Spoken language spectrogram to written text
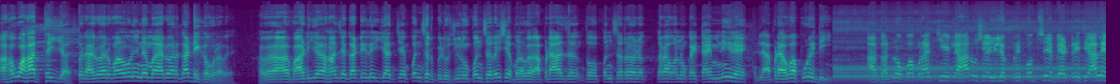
આ હવા હાથ થઈ ગયા હારો, હાર વાવણી ને હારો, હાર ગાડી કવરાવે. હવે આ વાડીએ સાંજે ગાડી લઈ ગયા ત્યાં પંચર પીડ્યું, ઝીણું પંચર હશે, પણ હવે આપણે આજ તો પંચર કરાવવાનો કાંઈ ટાઈમ નહીં રહે, એટલે આપણે હવા પૂરી દઈએ. આ ઘરનો પંપ રાખીએ એટલે સારું છે, ઇલેક્ટ્રિક પંપ છે, બેટરીથી હાલે.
